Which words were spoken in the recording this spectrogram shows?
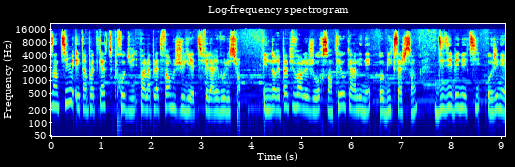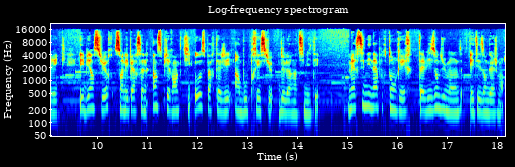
Terres Intimes est un podcast produit par la plateforme Juliette fait la révolution. Il n'aurait pas pu voir le jour sans Théo Carlinet au mixage son, Didier Benetti au générique et bien sûr sans les personnes inspirantes qui osent partager un bout précieux de leur intimité. Merci Nina pour ton rire, ta vision du monde et tes engagements.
